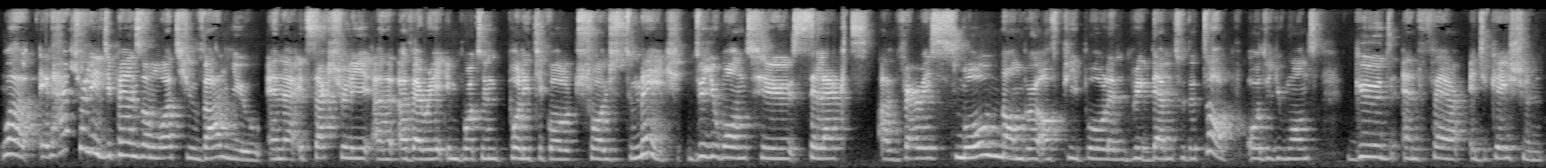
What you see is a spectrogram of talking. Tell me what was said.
Well, it actually depends on what you value, and uh, it's actually a, a, very important political choice to make. Do you want to select a very small number of people and bring them to the top, or do you want good and fair education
